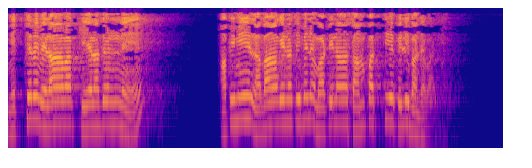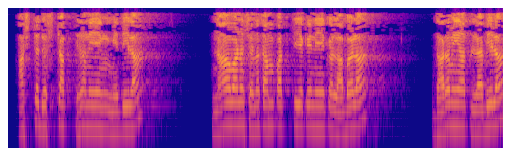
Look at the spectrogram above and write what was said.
මෙච්චර වෙලාවක් කියලා දුන්නේ අපි මේ ලබාගෙන තිබෙන වටිනා සම්පත්තිය පිළිබඳවයි. අෂ්ට දුෂ්ටක්ෂණයෙන් මෙදිලා නාවන ෂණ සම්පත්තිය කෙනේක ලබලා ධර්මයක් ලැබිලා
